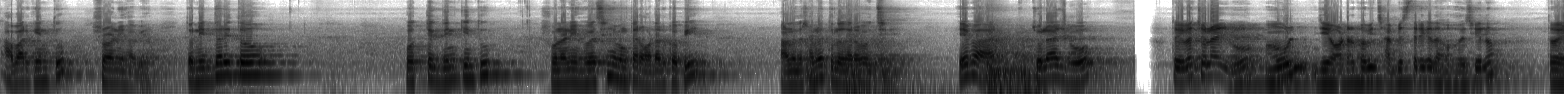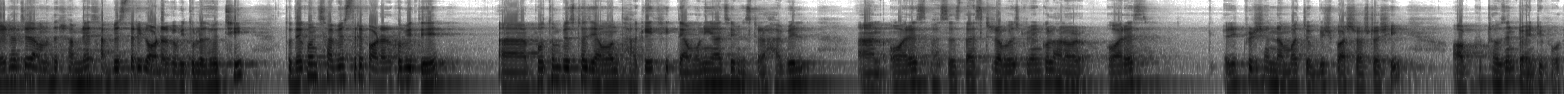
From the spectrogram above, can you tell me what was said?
আবার কিন্তু শুনানি হবে। তো নির্ধারিত প্রত্যেক দিন কিন্তু শুনানি হয়েছে এবং তার অর্ডার কপি আমাদের সামনে তুলে ধরা হচ্ছে। এবার চলে আসব, তো এবার চলে আসব মূল যে অর্ডার কপি ছাব্বিশ তারিখে দেওয়া হয়েছিল। তো এটা হচ্ছে আমাদের সামনে ছাব্বিশ তারিখে অর্ডার কপি তুলে ধরছি। তো দেখুন, ছাব্বিশ তারিখে অর্ডার কপিতে প্রথম পেজটা যেমন থাকে, ঠিক তেমনই আছে mister Habil. And ORS versus the State of West Bengal and ORS repetition number চব্বিশ পাঁচশো অষ্টাশি of two thousand twenty four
